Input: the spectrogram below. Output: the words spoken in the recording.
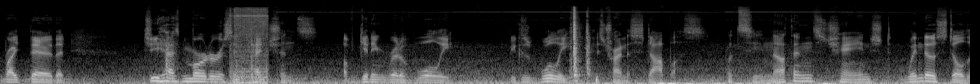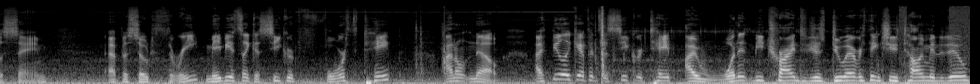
right there, that she has murderous intentions of getting rid of Wooly because Wooly is trying to stop us. Let's see, nothing's changed. Window's still the same. Episode 3? Maybe it's like a secret fourth tape? I don't know. I feel like if it's a secret tape, I wouldn't be trying to just do everything she's telling me to do.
